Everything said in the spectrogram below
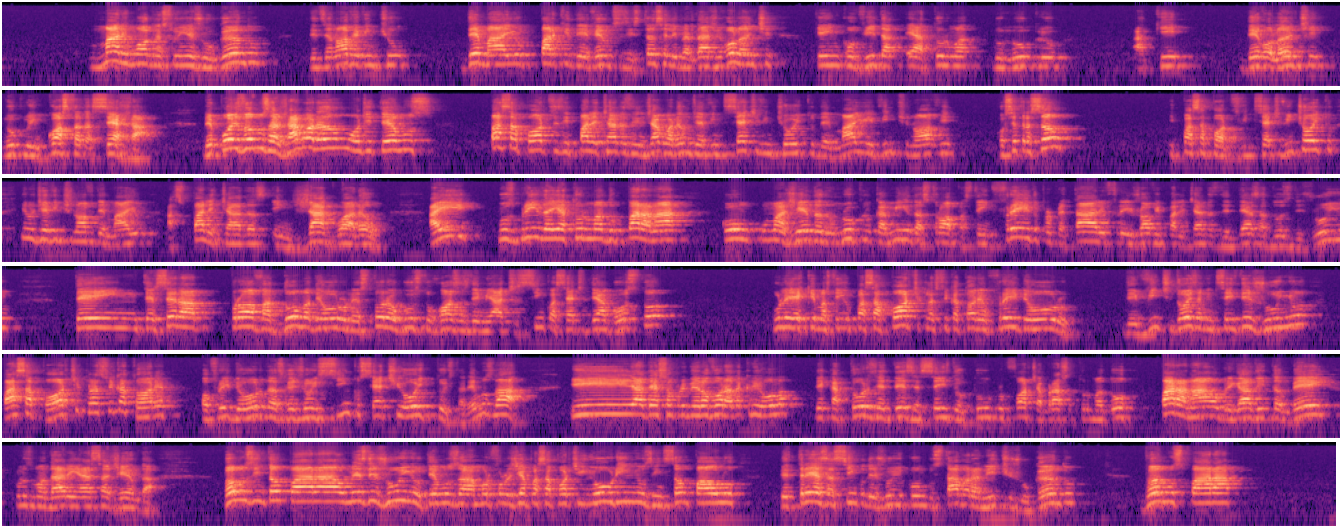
Mário Moglia Sunha julgando, de 19 a 21 de maio, Parque de Eventos Estância Liberdade Rolante. Quem convida é a turma do núcleo aqui de Rolante, núcleo em Costa da Serra. Depois vamos a Jaguarão, onde temos passaportes e paleteadas em Jaguarão, dia 27 e 28 de maio e 29. Concentração e passaportes 27 e 28. E no dia 29 de maio, as paleteadas em Jaguarão. Aí nos brinda aí a turma do Paraná com uma agenda do Núcleo Caminho das Tropas. Tem freio do proprietário, freio jovem paleteadas de 10 a 12 de junho. Tem terceira prova Doma de Ouro Nestor Augusto Rosas de Miate, 5 a 7 de agosto. Pulei aqui, mas tem o passaporte classificatório Freio de Ouro de 22 a 26 de junho. Passaporte classificatória ao Freio de Ouro das regiões 5, 7 e 8. Estaremos lá. E a 11 Alvorada Crioula, de 14 a 16 de outubro. Forte abraço, turma do Paraná. Obrigado e também por nos mandarem essa agenda. Vamos então para o mês de junho. Temos a Morfologia Passaporte em Ourinhos, em São Paulo, de 3 a 5 de junho, com Gustavo Aranite julgando. Vamos para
